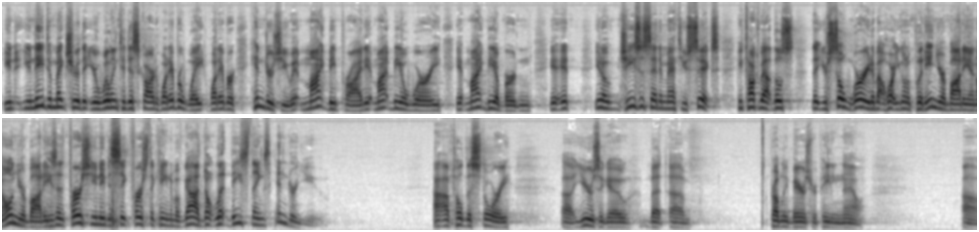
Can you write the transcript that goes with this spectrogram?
you, you need to make sure that you're willing to discard whatever weight, whatever hinders you. It might be pride, it might be a worry, it might be a burden. It, it you know, Jesus said in Matthew 6, he talked about those that you're so worried about what you're going to put in your body and on your body. He said, first you need to seek first the kingdom of God. Don't let these things hinder you. I, have told this story uh, years ago, but um, probably bears repeating now. Uh,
